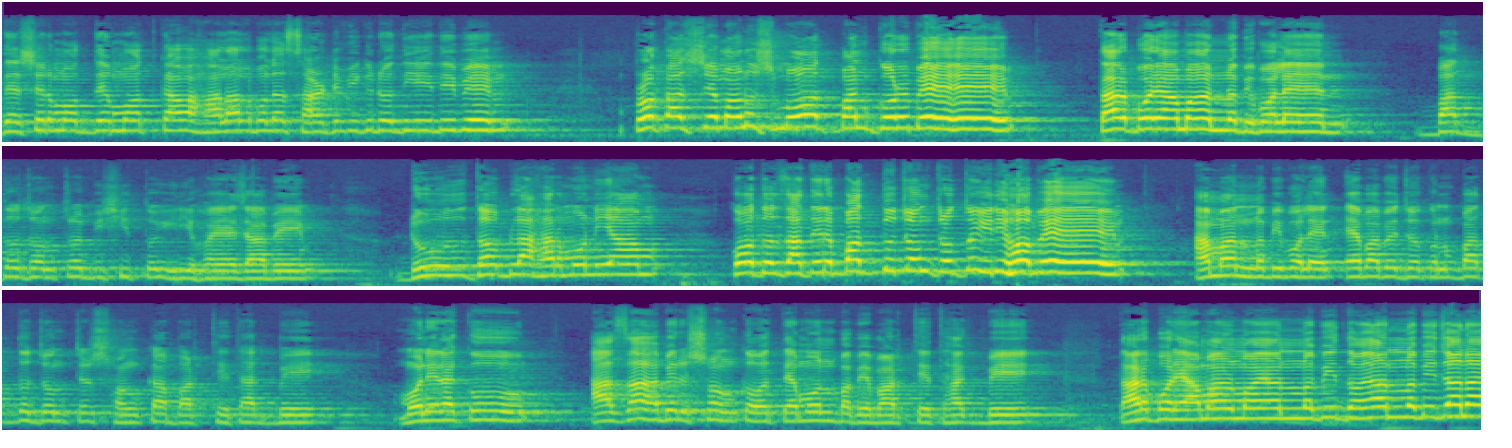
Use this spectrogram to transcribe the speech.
দেশের মধ্যে মদ খাওয়া হালাল বলে সার্টিফিকেটও দিয়ে দিবে প্রকাশ্যে মানুষ মদ পান করবে। তারপরে আমার নবী বলেন, বাদ্যযন্ত্র বেশি তৈরি হয়ে যাবে। ডুল তবলা হারমোনিয়াম, কত জাতের বাদ্যযন্ত্র তৈরি হবে? আমার নবী বলেন, এভাবে যখন বাদ্যযন্ত্রের সংখ্যা বাড়তে থাকবে মনে রাখো আজাবের সংখ্যাও তেমনভাবে বাড়তে থাকবে। তারপরে আমার মায়ান নবী দয়ান নবী জানা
